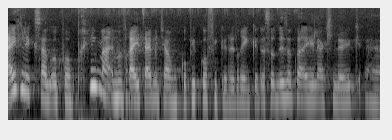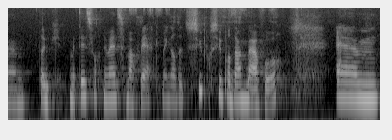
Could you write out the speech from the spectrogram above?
eigenlijk zou ik ook gewoon prima in mijn vrije tijd met jou een kopje koffie kunnen drinken. Dus dat is ook wel heel erg leuk um, dat ik met dit soort mensen mag werken. Daar ben ik altijd super, super dankbaar voor. Um,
